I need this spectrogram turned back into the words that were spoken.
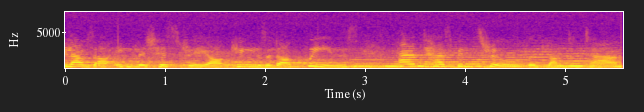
She loves our English history, our kings and our queens, and has been thrilled with London town.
